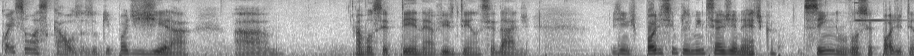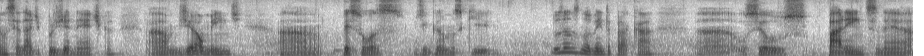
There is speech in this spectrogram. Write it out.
quais são as causas? O que pode gerar a, a você ter, né, a vir ter ansiedade? Gente, pode simplesmente ser a genética. Sim, você pode ter ansiedade por genética. Ah, geralmente, ah, pessoas, digamos que dos anos 90 para cá, ah, os seus parentes, né,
